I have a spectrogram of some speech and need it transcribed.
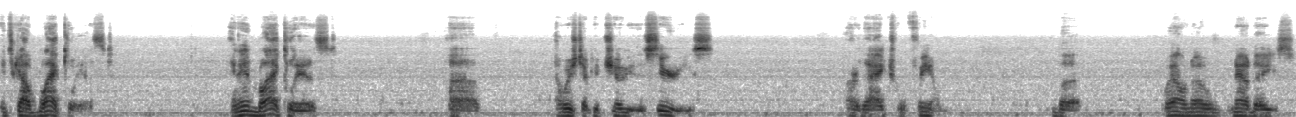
it's called Blacklist. And in Blacklist, uh, I wish I could show you the series or the actual film. But we all know nowadays,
